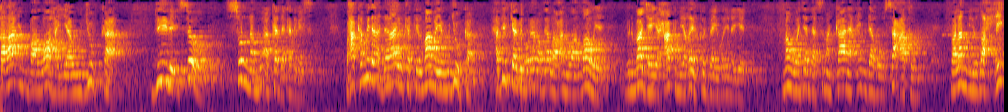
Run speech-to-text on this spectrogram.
qaraa-in baa loo hayaa wujuubka diideyso sunna mu'akada ka dhigaysa. Waxaa ka mid ah dalaa-ilka tilmaamaya wujuubka xadiidka abi hurayra radi allahu canhu ardaahu ibnu maajah iyo xaakim iyo keyrkood ba ay warinayeen. Man wajada man kaana cindahu sacatu falam yudaxi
